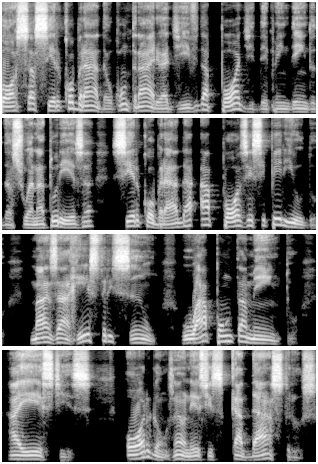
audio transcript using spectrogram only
possa ser cobrada. Ao contrário, a dívida pode, dependendo da sua natureza, ser cobrada após esse período, mas a restrição, o apontamento a estes órgãos, né, nestes cadastros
